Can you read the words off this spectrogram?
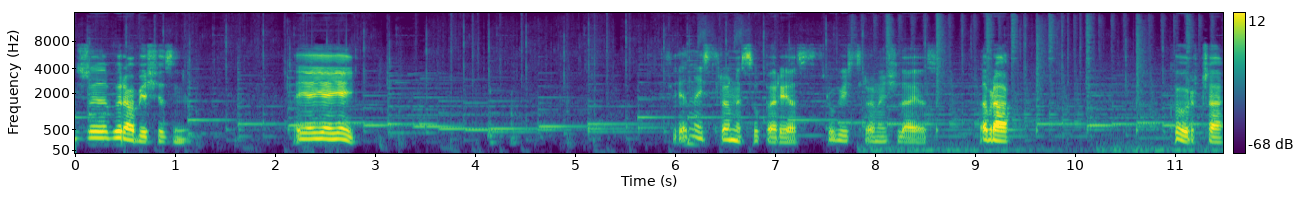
i że wyrobię się z nim. Ej, ej, ej, ej. Z jednej strony super jest, z drugiej strony źle jest. Dobra. Kurczę.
